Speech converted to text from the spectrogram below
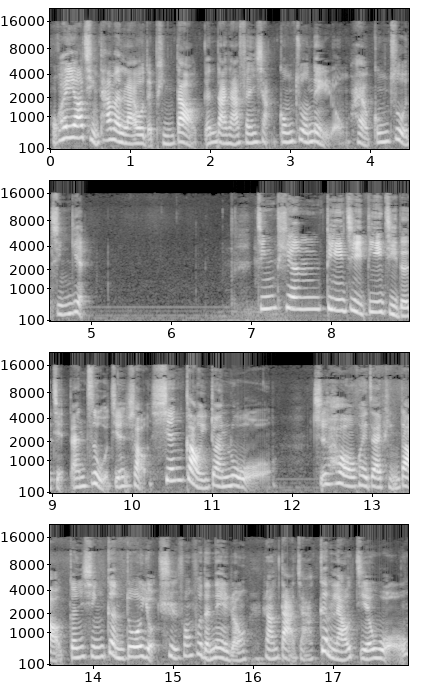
我会邀请他们来我的频道，跟大家分享工作内容，还有工作经验。今天第一季第一集的简单自我介绍先告一段落，之后会在频道更新更多有趣丰富的内容，让大家更了解我。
